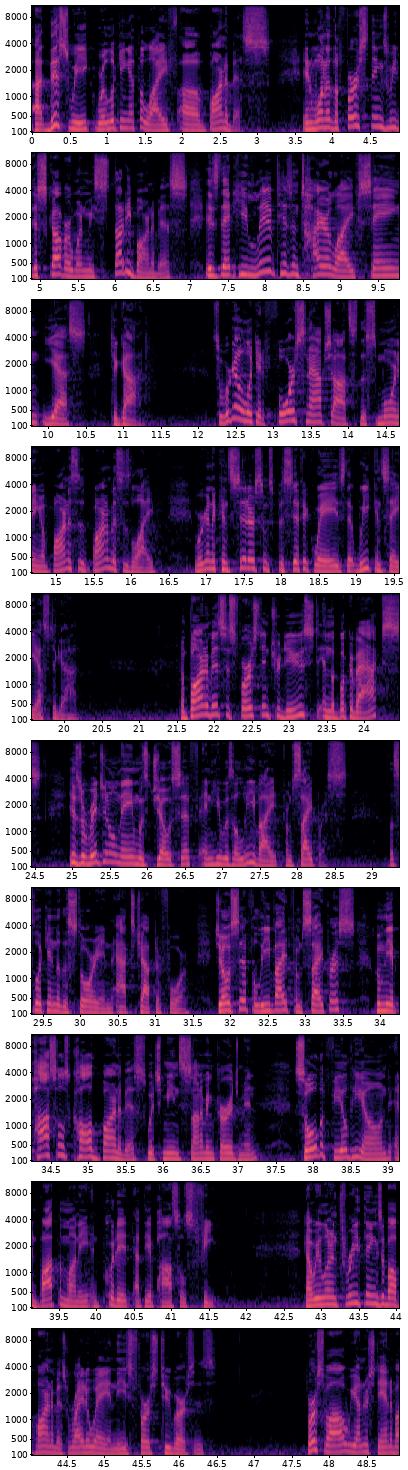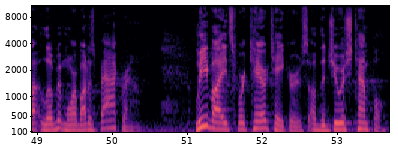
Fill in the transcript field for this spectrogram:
Uh, this week, we're looking at the life of Barnabas. And one of the first things we discover when we study Barnabas is that he lived his entire life saying yes to God. So, we're going to look at four snapshots this morning of Barnabas' Barnabas's life. We're going to consider some specific ways that we can say yes to God. Now, Barnabas is first introduced in the book of Acts. His original name was Joseph, and he was a Levite from Cyprus. Let's look into the story in Acts chapter 4. Joseph, a Levite from Cyprus, whom the apostles called Barnabas, which means son of encouragement, sold a field he owned and bought the money and put it at the apostles' feet. Now, we learn three things about Barnabas right away in these first two verses. First of all, we understand about, a little bit more about his background. Levites were caretakers of the Jewish temple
